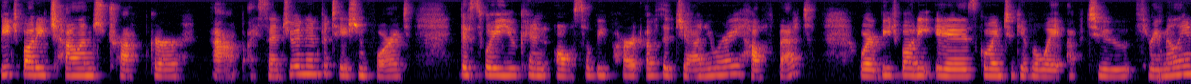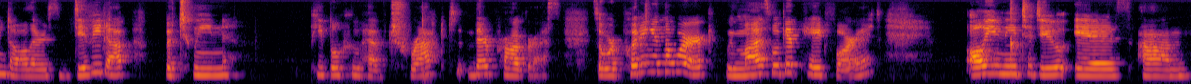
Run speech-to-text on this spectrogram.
Beachbody, Challenge Tracker app. I sent you an invitation for it. This way you can also be part of the January Health Bet, where Beachbody is going to give away up to $3 million divvied up between people who have tracked their progress. So we're putting in the work, we might as well get paid for it. All you need to do is um,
